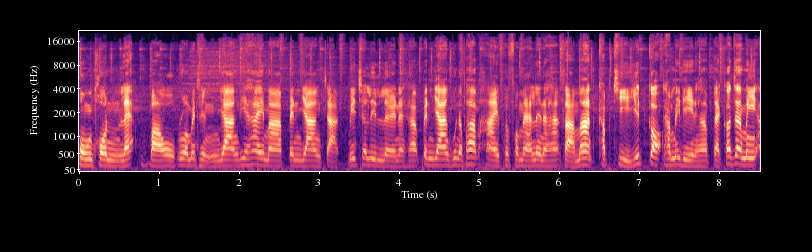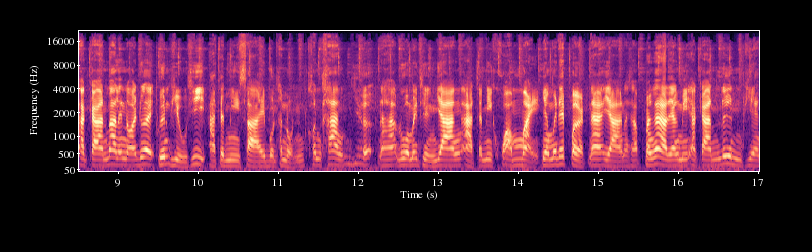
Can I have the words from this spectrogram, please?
คงทนและเบารวมไปถึงยางที่ให้มาเป็นยางจากมิชลินเลยนะครับ เป็นยางคุณภาพ High Performance เลยนะฮะ สามารถขับขี่ยึดเกาะทำได้ดีนะครับ แต่ก็จะมีอาการบ้างเล็กน้อยด้วย พื้นผิวที่อาจจะมีทรายบนถนนค่อนข้างเยอะนะฮะ รวมไปถึงยางอาจจะมีความใหม่ ยังไม่ได้เปิดหน้ายางนะครับ มันก็อาจจะยังมีอาการลื่นเพียง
